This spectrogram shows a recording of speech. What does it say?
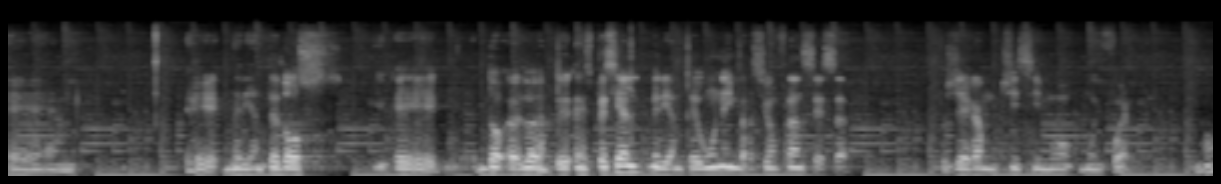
em, eh, mediante dos, eh, en especial mediante una invasión francesa, pues llega muchísimo, muy fuerte, ¿no?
